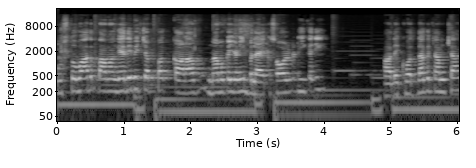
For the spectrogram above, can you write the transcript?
ਉਸ ਤੋਂ ਬਾਅਦ ਪਾਵਾਂਗੇ ਇਹਦੇ ਵਿੱਚ ਆਪਾਂ ਕਾਲਾ ਨਮਕ ਯਾਨੀ ਬਲੈਕ ਸਾਲਟ ਠੀਕ ਹੈ ਜੀ। ਆ ਦੇਖੋ ਅੱਧਾ ਕੁ ਚਮਚਾ।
